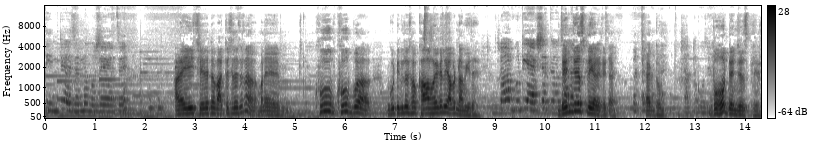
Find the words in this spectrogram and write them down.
তিনটে ওই জন্য বসে গেছে। আর এই ছেলেটা বাচ্চা ছেলেটা না মানে খুব খুব গুটিগুলো সব খাওয়া হয়ে গেলে আবার নামিয়ে দেয়। সব গুটি একসাথে ডেঞ্জারাস প্লেয়ার এটা একদম। বহুত ডেঞ্জারাস প্লেয়ার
